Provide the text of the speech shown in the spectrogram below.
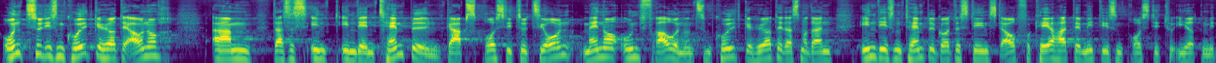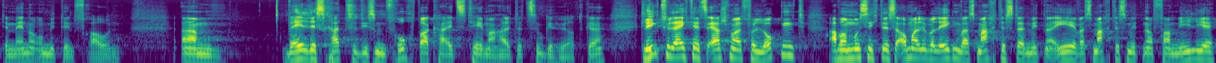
Und zu diesem Kult gehörte auch noch, ähm, dass es in, in den Tempeln gab es Prostitution, Männer und Frauen. Und zum Kult gehörte, dass man dann in diesem Tempelgottesdienst auch Verkehr hatte mit diesen Prostituierten, mit den Männern und mit den Frauen. Weil das hat zu diesem Fruchtbarkeitsthema halt dazugehört. Klingt vielleicht jetzt erstmal verlockend, aber man muss sich das auch mal überlegen, was macht es dann mit einer Ehe, was macht es mit einer Familie,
